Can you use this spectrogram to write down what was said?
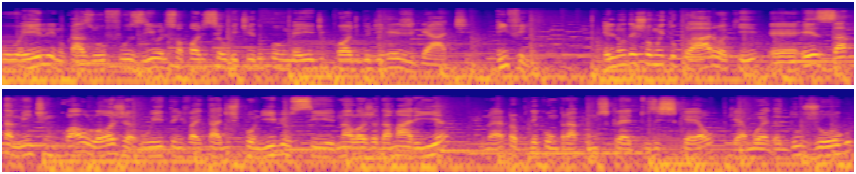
o ele, no caso o fuzil, ele só pode ser obtido por meio de código de resgate. Enfim, ele não deixou muito claro aqui é, exatamente em qual loja o item vai estar disponível, se na loja da Maria, né, para poder comprar com os créditos Skell, que é a moeda do jogo,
